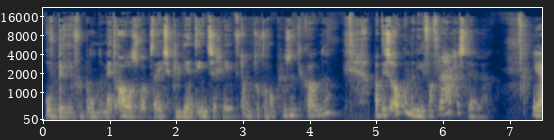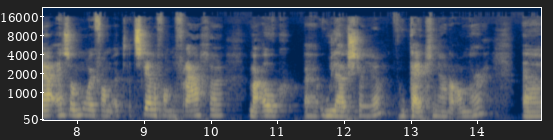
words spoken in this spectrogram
Of ben je verbonden met alles wat deze cliënt in zich heeft om tot een oplossing te komen? Maar het is ook een manier van vragen stellen. Ja, en zo mooi van het, het stellen van de vragen, maar ook uh, hoe luister je? Hoe kijk je naar de ander? Uh,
